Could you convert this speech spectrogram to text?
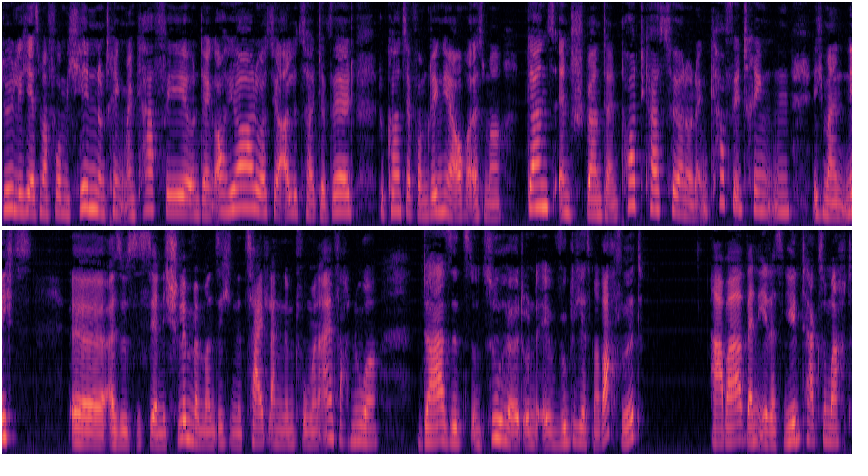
dödel ich erstmal vor mich hin und trinke meinen Kaffee und denk, ach ja, du hast ja alle Zeit der Welt, du kannst ja vom Ding her auch erstmal ganz entspannt deinen Podcast hören und einen Kaffee trinken. Ich meine, nichts äh, also es ist ja nicht schlimm, wenn man sich eine Zeit lang nimmt, wo man einfach nur da sitzt und zuhört und ey, wirklich erstmal wach wird. Aber wenn ihr das jeden Tag so macht,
